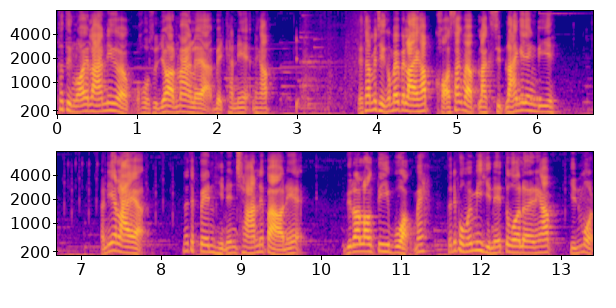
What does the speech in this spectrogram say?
ถ้าถึงร้อยล้านนี่แบบโอ้โหสุดยอดมากเลยอะเบ็ดคันนี้นะครับ แต่ถ้าไม่ถึงก็ไม่เป็นไรครับ ขอสักแบบหลัก 10 ล้านก็ยังดี อันนี้อะไรอะน่าจะเป็นหินเอนชานหรือเปล่านี้เดี๋ยวเราลองตีบวกไหมตอนนี้ผมไม่มีหินในตัวเลยนะครับ หินหมด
